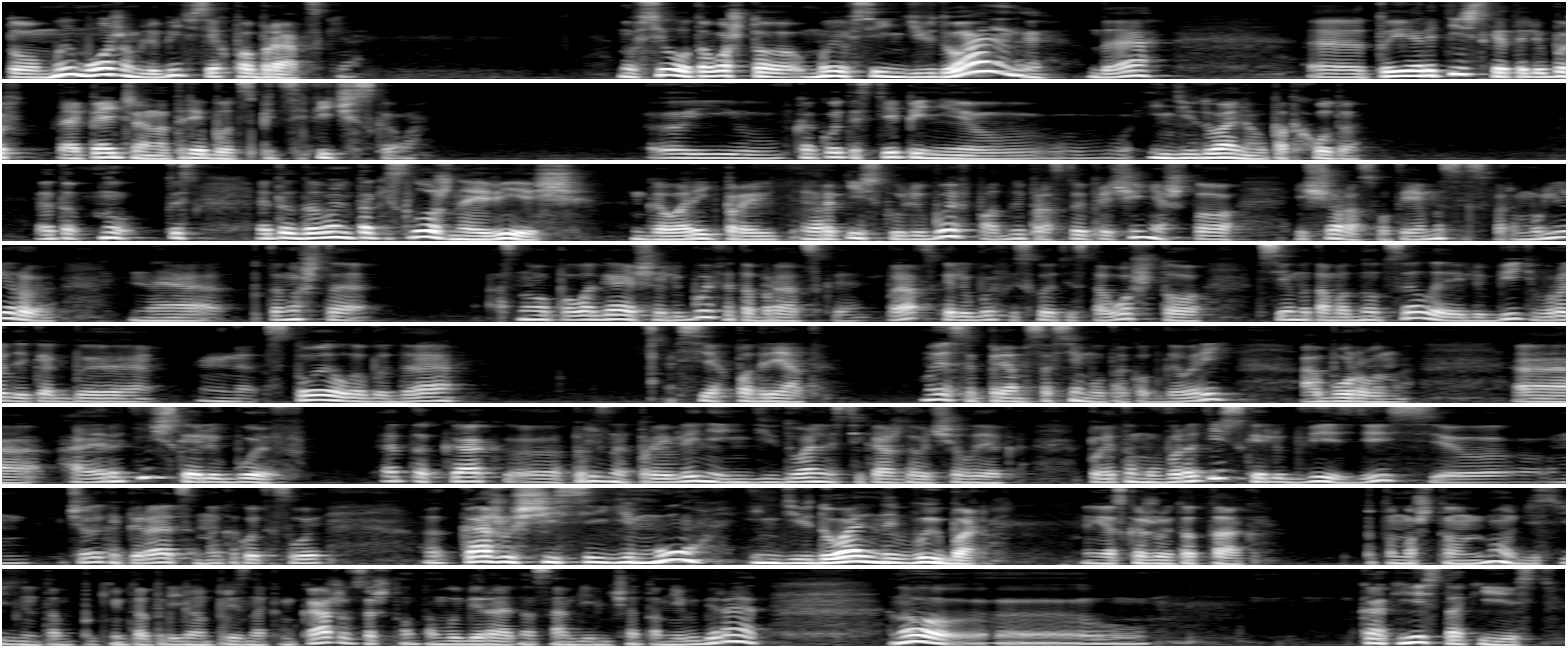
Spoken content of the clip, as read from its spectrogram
то мы можем любить всех по-братски. Но в силу того, что мы все индивидуальны, да, э, то теоретически эта любовь, опять же, она требует специфического э, и в какой-то степени индивидуального подхода это, ну, то есть это довольно-таки сложная вещь говорить про эротическую любовь по одной простой причине, что, еще раз, вот я мысль сформулирую, э, потому что основополагающая любовь – это братская. Братская любовь исходит из того, что все мы там одно целое, и любить вроде как бы стоило бы, да, всех подряд. Ну, если прям совсем вот так вот говорить, оборвано. А, а эротическая любовь – это как э, признак проявления индивидуальности каждого человека. Поэтому в эротической любви здесь э, человек опирается на какой-то свой э, кажущийся ему индивидуальный выбор. Я скажу это так. Потому что он, ну, действительно, там по каким-то определенным признакам кажется, что он там выбирает, на самом деле ничего там не выбирает. Но э, как есть, так есть.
